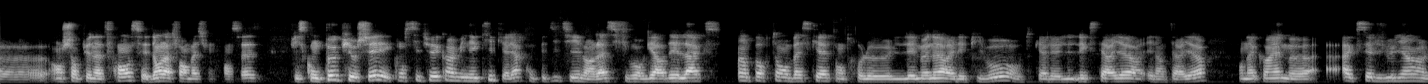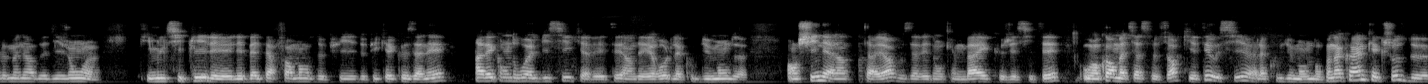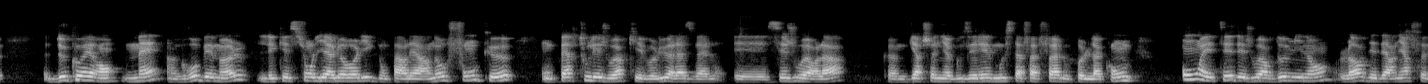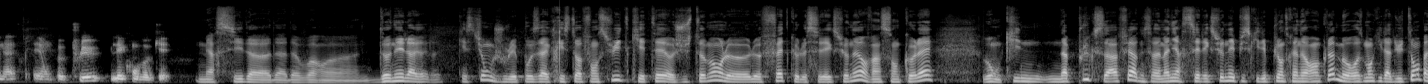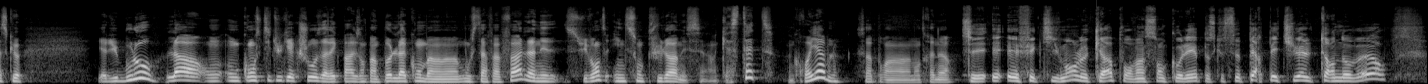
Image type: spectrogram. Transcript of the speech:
en championnat de France et dans la formation française, puisqu'on peut piocher et constituer quand même une équipe qui a l'air compétitive. Hein. Là, si vous regardez l'axe important en basket entre le, les meneurs et les pivots, en tout cas l'extérieur et l'intérieur, on a quand même Axel Julien, le meneur de Dijon, qui multiplie les, les, belles performances depuis quelques années avec Andrew Albici qui avait été un des héros de la Coupe du Monde en Chine et à l'intérieur vous avez donc Mbaye que j'ai cité ou encore Mathias Le Sort qui était aussi à la Coupe du Monde. Donc on a quand même quelque chose de, de cohérent, mais un gros bémol, les questions liées à l'Euroleague dont parlait Arnaud font que on perd tous les joueurs qui évoluent à l'Asvel et ces joueurs-là comme Gershon Yabouzélé, Mustapha Fall ou Paul Lacombe ont été des joueurs dominants lors des dernières fenêtres et on peut plus les convoquer. Merci d'avoir euh, donné la question que je voulais poser à Christophe ensuite, qui était euh, justement le, fait que le sélectionneur, Vincent Collet, bon, qui n'a plus que ça à faire d'une certaine manière sélectionner puisqu'il est plus entraîneur en club, mais heureusement qu'il a du temps parce que il y a du boulot. Là, on, constitue quelque chose avec, par exemple, un Paul Lacombe, un Mustapha Fall. L'année suivante, ils ne sont plus là. Mais c'est un casse-tête. Incroyable, ça, pour un entraîneur. C'est e-, effectivement le cas pour Vincent Collet, parce que ce perpétuel turnover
